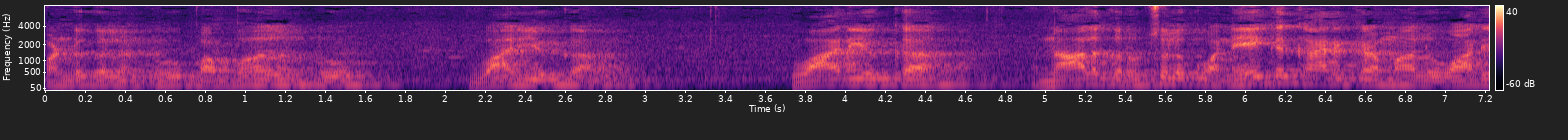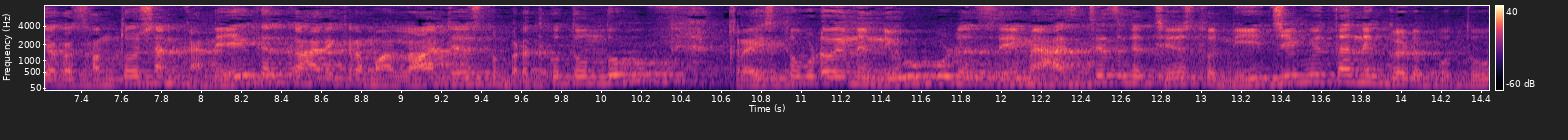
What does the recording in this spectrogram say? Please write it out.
పండుగలంటూ పబ్బాలంటూ వారి యొక్క వారి యొక్క నాలుగు రుచులకు అనేక కార్యక్రమాలు వారి యొక్క సంతోషానికి అనేక కార్యక్రమాలు అలా చేస్తూ బ్రతుకుతుందో క్రైస్తవుడైన నీవు కూడా సేమ్ యాస్టేజ్గా చేస్తూ నీ జీవితాన్ని గడుపుతూ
